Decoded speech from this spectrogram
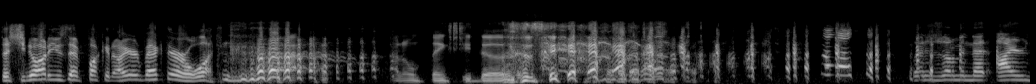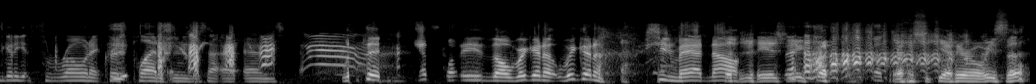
Does she know how to use that fucking iron back there or what? I don't think she does. Ladies and gentlemen, that iron's gonna get thrown at Chris Platt as soon as this ha- ends. Listen, that's funny though. We're gonna we're gonna. She's mad now. she, she, she can't hear what we said.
